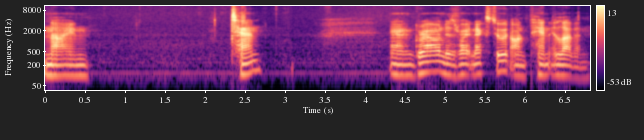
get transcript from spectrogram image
9, 10. And ground is right next to it on pin 11.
